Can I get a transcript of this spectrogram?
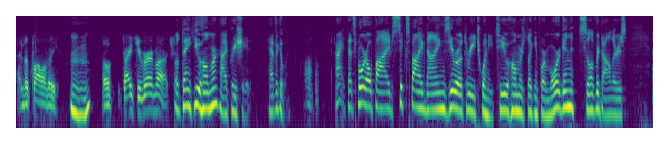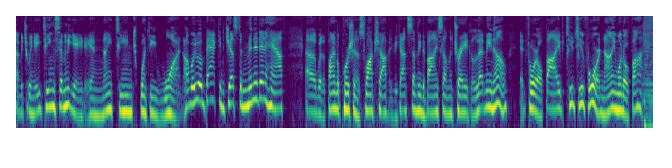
and the quality. hmm So, thank you very much. Well, thank you, Homer. I appreciate it. Have a good one. All right, that's 405 659 0322. Homer's looking for Morgan silver dollars uh, between 1878 and 1921. Uh, we'll be back in just a minute and a half uh, with a final portion of Swap Shop. If you got something to buy, sell, and trade, let me know at 405 224 9105.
